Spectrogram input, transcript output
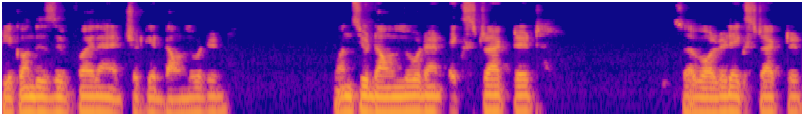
Click on this zip file and it should get downloaded. Once you download and extract it so I've already extracted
